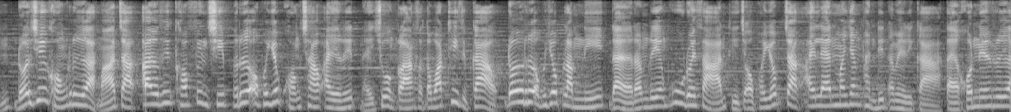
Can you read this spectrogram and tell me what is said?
น โดยชื่อของเรือมาจาก Irish Coffin Ship เรืออพยพของชาวไอริสในช่วงกลางศตวรรษที่ 19 โดยเรืออพยพลำนี้ได้รำเรียงผู้โดยสารที่จะอพยพจากไอร์แลนด์มายังแผ่นดินอเมริกา แต่คนในเรือ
